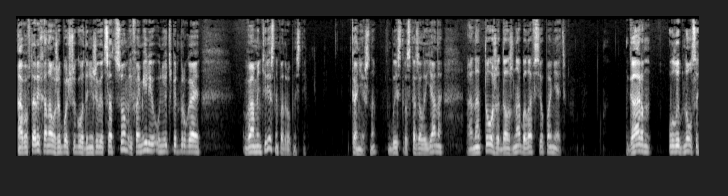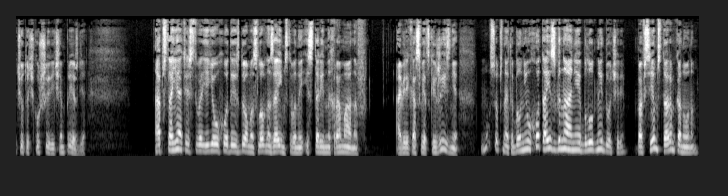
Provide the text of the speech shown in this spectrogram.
а во-вторых, она уже больше года не живет с отцом, и фамилия у нее теперь другая. Вам интересны подробности? — Конечно, — быстро сказала Яна. Она тоже должна была все понять. Гарн улыбнулся чуточку шире, чем прежде. Обстоятельства ее ухода из дома словно заимствованы из старинных романов о великосветской жизни. Ну, собственно, это был не уход, а изгнание блудной дочери по всем старым канонам.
